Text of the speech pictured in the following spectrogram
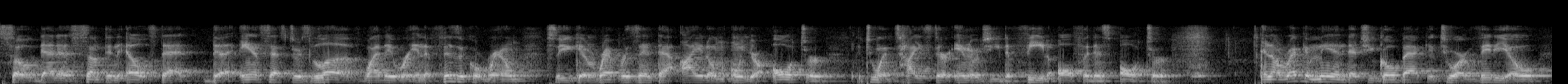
So that is something else that the ancestors loved while they were in the physical realm. So you can represent that item on your altar to entice their energy to feed off of this altar. And I recommend that you go back into our video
